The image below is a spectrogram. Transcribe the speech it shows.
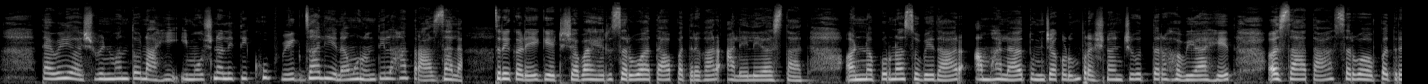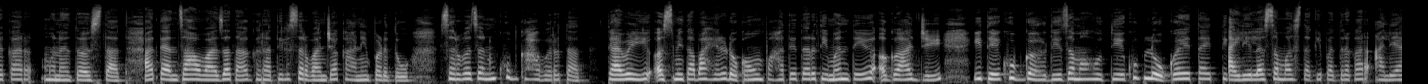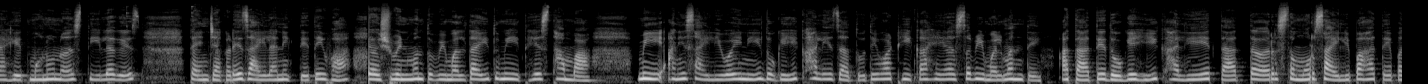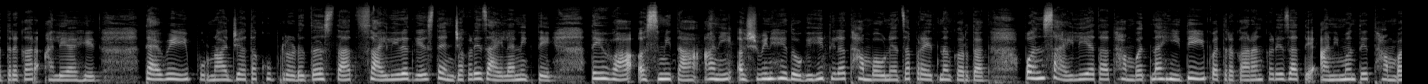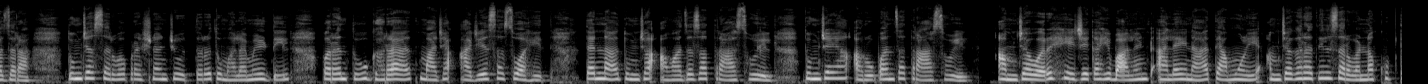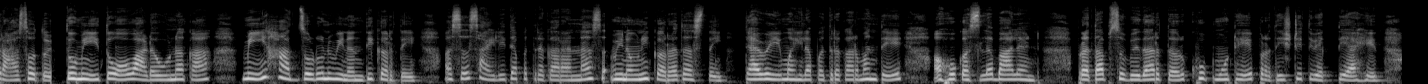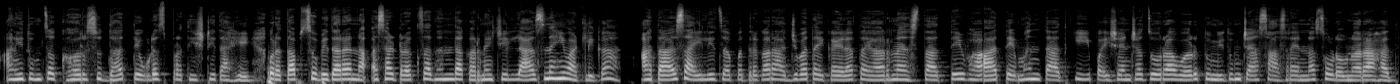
त्यावेळी अश्विन म्हणतो नाही इमोशनली ती खूप वीक झाली आहे ना म्हणून तिला हा त्रास झाला. दुसरीकडे गेटच्या बाहेर सर्व आता पत्रकार आलेले असतात. अन्नपूर्णा सुभेदार आम्हाला तुमच्याकडून प्रश्नांची उत्तर हवी आहेत असं आता सर्व पत्रकार म्हणत असतात. त्यांचा आवाज आता घरातील सर्वांच्या कानी पडतो. सर्वजण खूप घाबरतात. त्यावेळी अस्मिता बाहेर डोकावून पाहते तर ती म्हणते अगं आजी इथे खूप गर्दी जमा होतीये खूप लोक येत आहेत सायलीला समजतं की पत्रकार आले आहेत म्हणूनच ती लगेच त्यांच्याकडे जायला निघते तेव्हा. अश्विन म्हणतो विमलताई तुम्ही इथेच थांबा. मी आणि सायली वहिनी दोघेही खाली जातो. तेव्हा ठीक आहे असं विमल म्हणते. आता ते दोघेही खाली येतात तर समोर सायली पाहते पत्रकार आले आहेत. त्यावेळी पूर्णाजी आता खूप रडत असतात. सायली लगेच त्यांच्याकडे जायला निघते. तेव्हा अस्मिता आणि अश्विन हे दोघेही तिला थांबवण्याचा प्रयत्न करतात. पण सायली आता थांबत नाही. ती पत्रकारांकडे जाते आणि म्हणते थांबा जरा तुमच्या सर्व प्रश्नांची उत्तरं तुम्हाला मिळतील परंतु घरात माझ्या आजे सासू आहेत त्यांना तुमच्या आवाजाचा त्रास होईल तुमच्या या आरोपांचा त्रास होईल. आमच्यावर हे जे काही बालंट आलंय ना त्यामुळे आमच्या घरातील सर्वांना खूप त्रास होतोय. तुम्ही तो वाढवू नका. मी हात जोडून विनंती करते. असं सायली त्या पत्रकारांना स- विनवणी करत असते. त्यावेळी महिला पत्रकार म्हणते अहो कसलं बालंट. प्रताप सुभेदार तर खूप मोठे प्रतिष्ठित व्यक्ती आहेत आणि तुमचं घर सुद्धा तेवढंच प्रतिष्ठित आहे. प्रताप सुभेदारांना असा ड्रगचा धंदा करण्याची लाज नाही वाटली का? आता सायलीचं पत्रकार अजिबात ऐकायला तयार नसतात. तेव्हा ते म्हणतात की पैशांच्या जोरावर तुम्ही तुमच्या सासऱ्यांना सोडवणार आहात.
